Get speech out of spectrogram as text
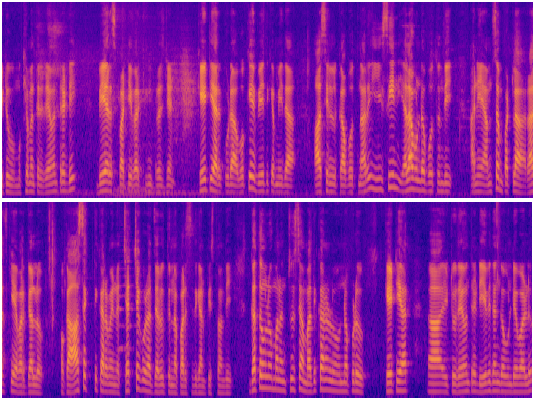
ఇటు ముఖ్యమంత్రి Revanth Reddy BRS party working president KTR కూడా ఒకే వేదిక మీద ఆసీనులు కాబోతున్నారు. ఈ సీన్ ఎలా ఉండబోతుంది? అనే అంశం పట్ల రాజకీయ వర్గాల్లో ఒక ఆసక్తికరమైన చర్చ కూడా జరుగుతున్న పరిస్థితి కనిపిస్తోంది. గతంలో మనం చూసాం అధికారంలో ఉన్నప్పుడు కేటీఆర్ ఇటు రేవంత్ రెడ్డి ఏ విధంగా ఉండేవాళ్ళు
